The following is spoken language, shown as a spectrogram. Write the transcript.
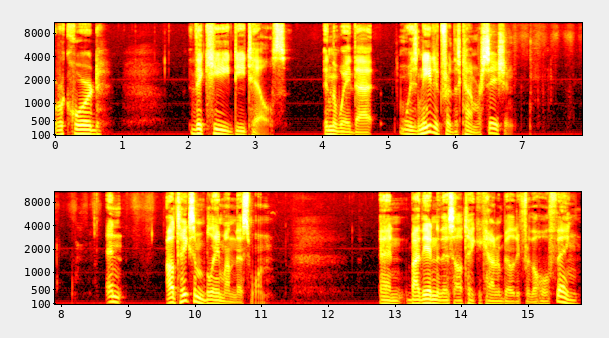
record the key details in the way that was needed for this conversation. And I'll take some blame on this one. And by the end of this, I'll take accountability for the whole thing.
